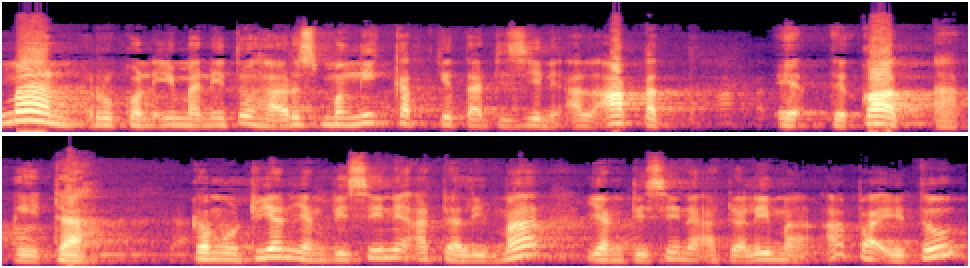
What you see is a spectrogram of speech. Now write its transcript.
iman. Rukun iman itu harus mengikat kita di sini. Al-aqad, i'tiqad, akidah. Kemudian yang di sini ada lima, yang di sini ada lima. Apa itu?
